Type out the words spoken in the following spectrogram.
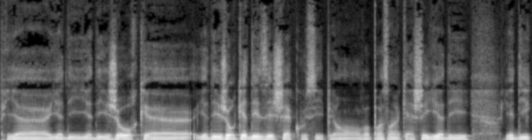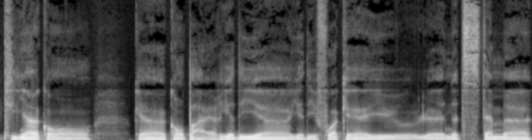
puis il y a des il y a des jours que il y a des jours qu'il y a des échecs aussi puis on, va pas s'en cacher il y a des il y a des clients qu'on qu'on perd. Il y a des il y a des fois que le, notre système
